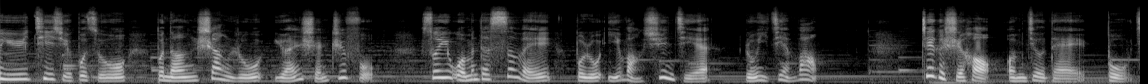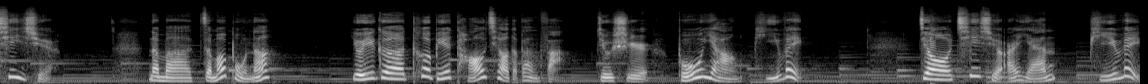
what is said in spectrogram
于气血不足，不能上濡元神之府，所以我们的思维不如以往迅捷，容易健忘。这个时候，我们就得补气血。那么怎么补呢？有一个特别讨巧的办法，就是补养脾胃。就气血而言，脾胃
